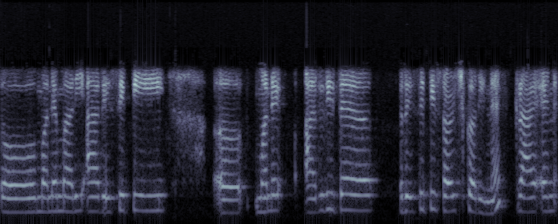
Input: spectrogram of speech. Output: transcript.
તો મને મારી આ રેસીપી મને આ રીતે રેસીપી સર્ચ કરીને ટ્રાય એન્ડ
